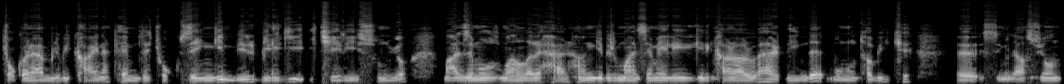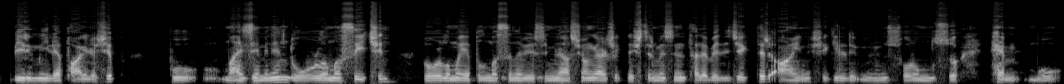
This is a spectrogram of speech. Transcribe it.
çok önemli bir kaynak hem de çok zengin bir bilgi içeriği sunuyor. Malzeme uzmanları herhangi bir malzeme ile ilgili karar verdiğinde bunu tabii ki e, simülasyon birimiyle paylaşıp bu malzemenin doğrulaması için doğrulama yapılmasını bir simülasyon gerçekleştirmesini talep edecektir. Aynı şekilde ürün sorumlusu hem bu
